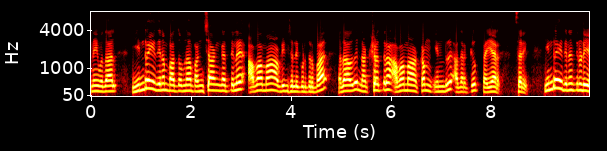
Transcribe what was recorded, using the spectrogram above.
இணைவதால் இன்றைய தினம் பார்த்தோம்னா பஞ்சாங்கத்தில் அவமா அப்படின்னு சொல்லி கொடுத்துருப்பா அதாவது நட்சத்திர அவமாக்கம் என்று அதற்கு பெயர். சரி இன்றைய தினத்தினுடைய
